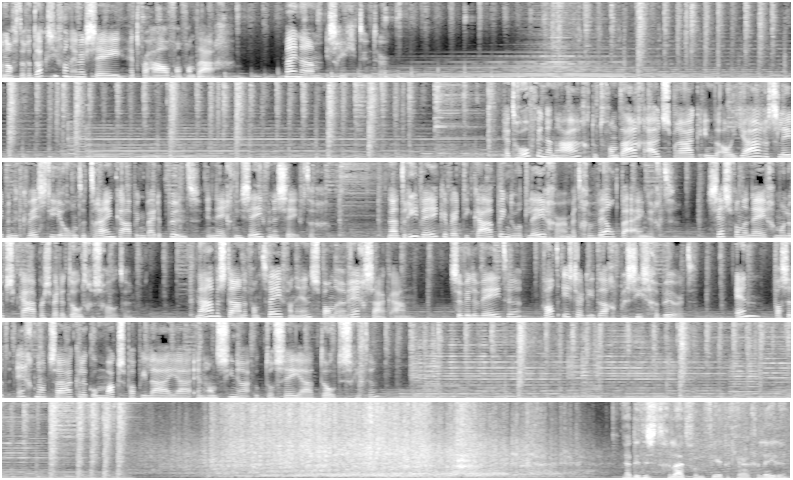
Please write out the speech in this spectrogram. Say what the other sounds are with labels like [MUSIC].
Vanaf de redactie van NRC het verhaal van vandaag. Mijn naam is Geertje Tunter. Het Hof in Den Haag doet vandaag uitspraak in de al jaren slepende kwestie rond de treinkaping bij de Punt in 1977. Na drie weken werd die kaping door het leger met geweld beëindigd. Zes van de negen Molukse kapers werden doodgeschoten. Nabestaanden van twee van hen spannen een rechtszaak aan. Ze willen weten, wat is er die dag precies gebeurd? En was het echt noodzakelijk om Max Papilaya en Hansina Uctosea dood te schieten? Ja, dit is het geluid van 40 jaar geleden.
